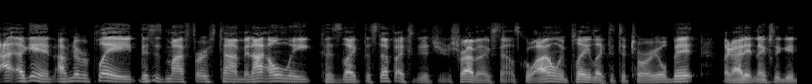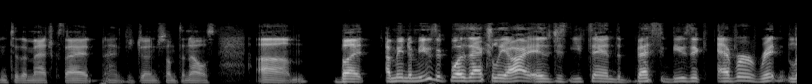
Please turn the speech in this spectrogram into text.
I, again, I've never played. This is my first time, and I only because like the stuff actually that you're describing actually sounds cool. I only played like the tutorial bit. Like I didn't actually get into the match because I had I was doing something else. Um, but I mean, the music was actually all right. It was just you saying the best music ever written,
